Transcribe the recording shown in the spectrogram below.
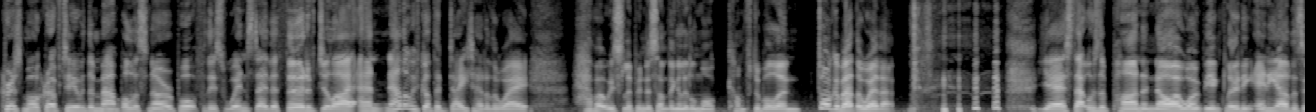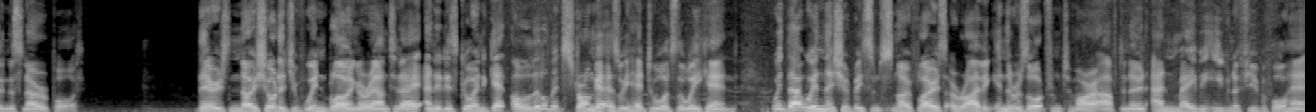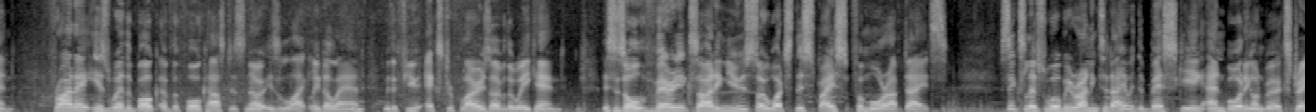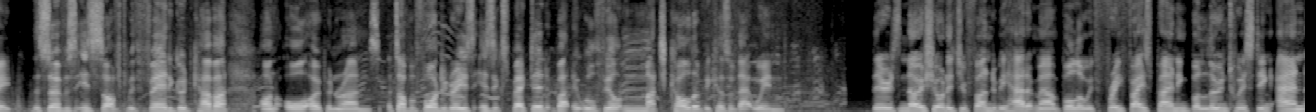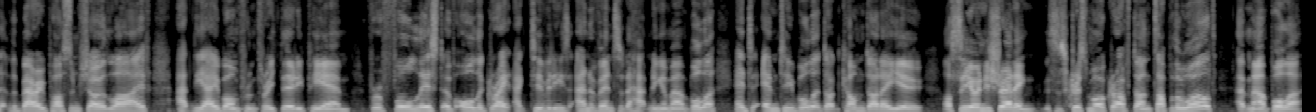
Chris Morecroft here with the Mount Buller Snow Report for this Wednesday, the 3rd of July. And now that we've got the date out of the way, how about we slip into something a little more comfortable and talk about the weather? yes, that was a pun, and no, I won't be including any others in the snow report. There is no shortage of wind blowing around today, and it is going to get a little bit stronger as we head towards the weekend. With that wind, there should be some snow flurries arriving in the resort from tomorrow afternoon and maybe even a few beforehand. Friday is where the bulk of the forecasted snow is likely to land, with a few extra flurries over the weekend. This is all very exciting news, so watch this space for more updates. Six lifts will be running today with the best skiing and boarding on Bourke Street. The surface is soft with fair to good cover on all open runs. A top of 4 degrees is expected, but it will feel much colder because of that wind. There is no shortage of fun to be had at Mount Buller with free face painting, balloon twisting, and the Barry Possum Show live at the ABOM from 3:30 p.m. For a full list of all the great activities and events that are happening at Mount Buller, head to mtbuller.com.au. I'll see you when you're shredding. This is Chris Morecroft on top of the world at Mount Buller.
